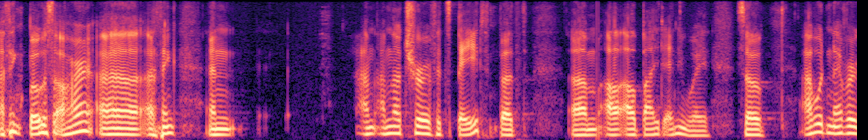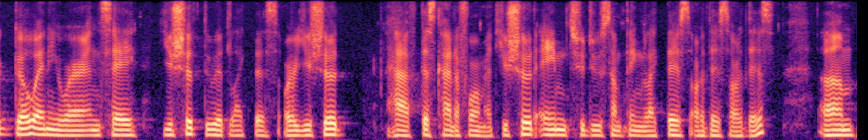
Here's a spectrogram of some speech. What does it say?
I think both are. Uh, I think, and I'm I'm not sure if it's bait, but um, I'll, I'll bite anyway. So I would never go anywhere and say you should do it like this or you should have this kind of format. You should aim to do something like this or this or this. Um,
